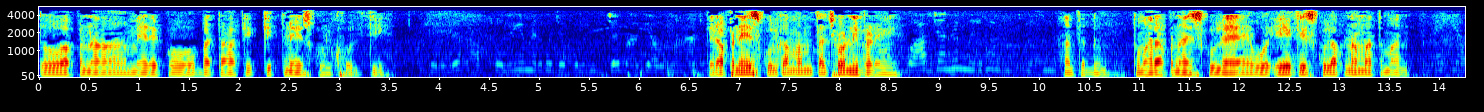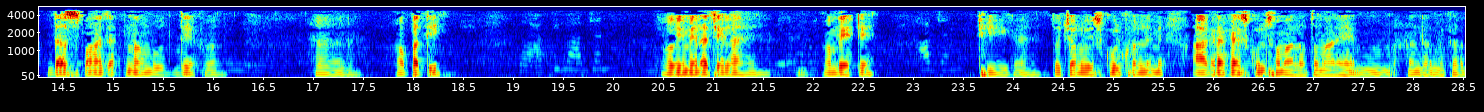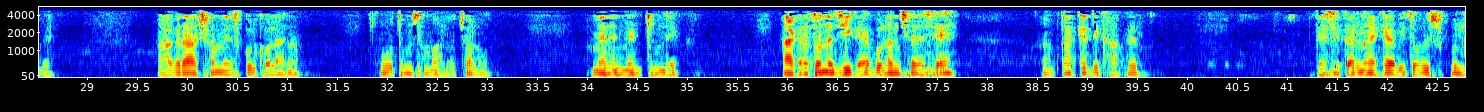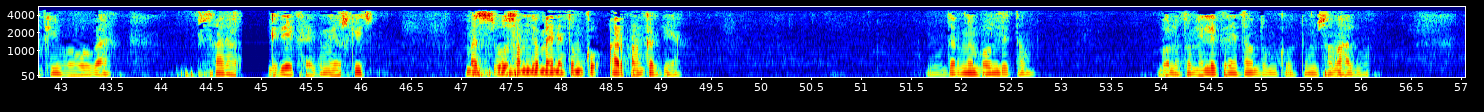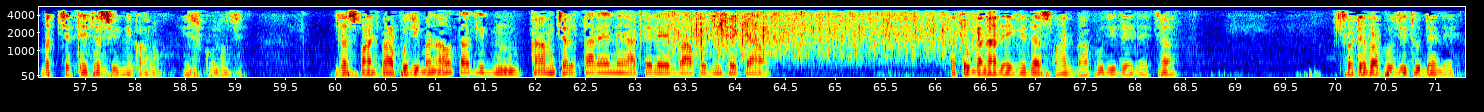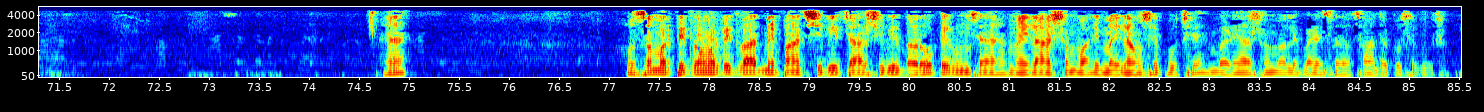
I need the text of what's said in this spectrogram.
तो अपना मेरे को बता के कितने स्कूल खोलती है आप बोलेंगे मेरे को जब बुला जब आगे आओगी मैं आ फिर अपने स्कूल का ममता छोड़नी पड़ेगी। हाँ तो तुम तुम्हारा अपना स्कूल है वो एक स्कूल अपना मत मान। दस पाँच अपना देखो हाँ और पति? वो भी मेरा चेला है और बेटे? ठीक है तो चलो स्कूल खोलने में आगरा का स्कूल संभालो तुम्हारे अंडर में कर दे। आगरा आश्रम में स्कूल खोला है ना? वो तुम संभालो चलो। मैनेजमेंट तुम देख। आगरा तो नजीक है बुलंदशहर से। अब करके दिखा फिर। कैसे करना है कि अभी तो स्कूल की वो होगा। सारा देख रेख में उसकी बस वो समझो मैंने तुमको अर्पण कर दिया। उधर मैं बोल देता हूँ। बोलो तो मैं लिख देता हूँ तुमको। तुम संभालो बच्चे तेजस्वी निकालो स्कूलों से। दस पाँच बापूजी बनाओ ताकि काम चलता रहे नहीं अकेले एक बापूजी से क्या हाँ, तू बना देगी दस पाँच बापूजी दे दे, चल। छोटे बापूजी तू दे दे। हैं? वो समर्पित समर्पित बाद में पाँच शिविर, चार शिविर भरो, फिर उनसे महिला आश्रम वाली महिलाओं से पूछे, बड़े आश्रम वाले, बड़े साधकों से पूछो।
